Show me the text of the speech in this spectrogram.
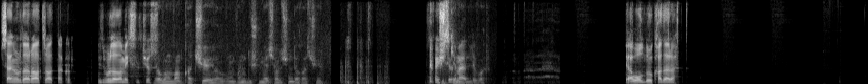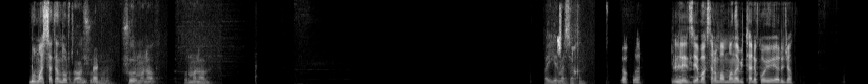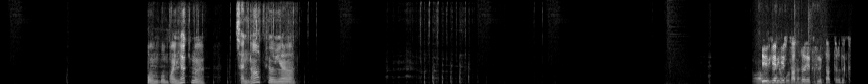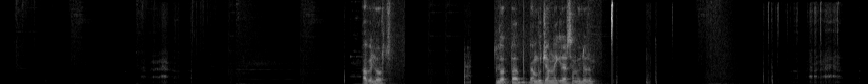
Sen orada rahat rahat takıl. Biz burada adam eksiltiyoruz. Ya Van Van kaçıyor ya. Van Van'ı düşürmeye çalışıyorum da kaçıyor. İşte. İskeme 50 var. Ya olduğu kadar ha. Bu maç zaten Abi al şu ormanı. Şu ormanı al. Ormanı al. Ay girme sakın. Yok lan. Lezi'ye baksana Van bana bir tane koyuyor yarıcan. Oğlum bu manyak mı? Sen ne yapıyorsun ya? Abi Gir gir beni gir sattı hepsini sattırdık. Abi Lord. Lord ben, bu canla girersem ölürüm.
